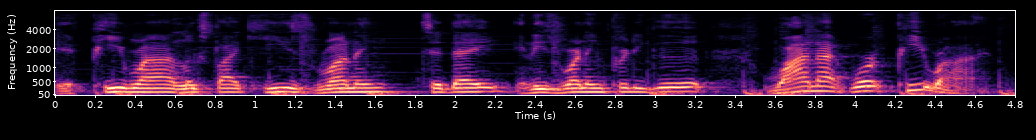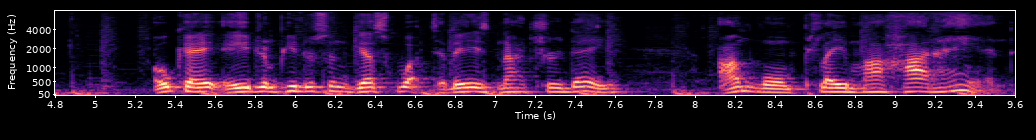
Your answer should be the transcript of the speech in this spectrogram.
If Perine looks like he's running today and he's running pretty good, why not work Perine? Okay, Adrian Peterson, guess what? Today is not your day. I'm going to play my hot hand.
